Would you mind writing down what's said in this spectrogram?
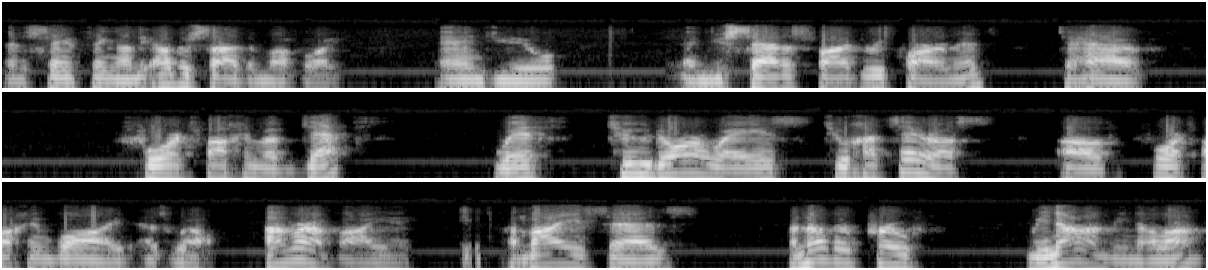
and the same thing on the other side of the mavoi, and you and you satisfy the requirement to have four tefachim of depth with two doorways, two chatzeros of four tefachim wide as well. Amar Abaye. Abaye says, another proof, mina minala.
